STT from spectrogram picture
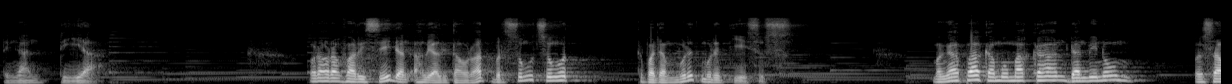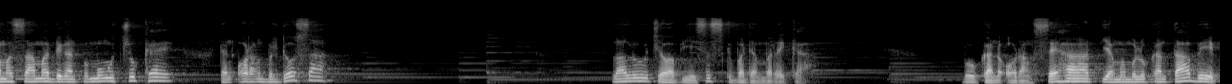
dengan dia. Orang-orang Farisi dan ahli-ahli Taurat bersungut-sungut kepada murid-murid Yesus. Mengapa kamu makan dan minum bersama-sama dengan pemungut cukai dan orang berdosa? Lalu jawab Yesus kepada mereka, Bukan orang sehat yang memerlukan tabib,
